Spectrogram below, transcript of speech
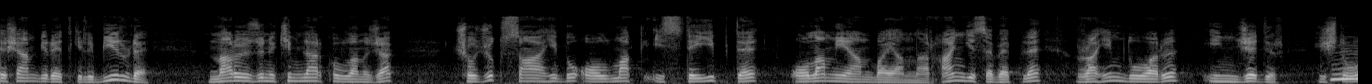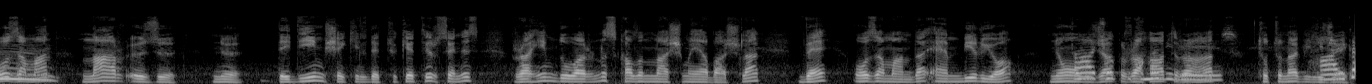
muhteşem bir etkili. Bir de nar özünü kimler kullanacak? Çocuk sahibi olmak isteyip de olamayan bayanlar. Hangi sebeple? Rahim duvarı incedir. İşte o zaman nar özünü dediğim şekilde tüketirseniz rahim duvarınız kalınlaşmaya başlar ve o zaman da embriyo ne olacak? Rahat rahat tutunabilecek. Harika.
